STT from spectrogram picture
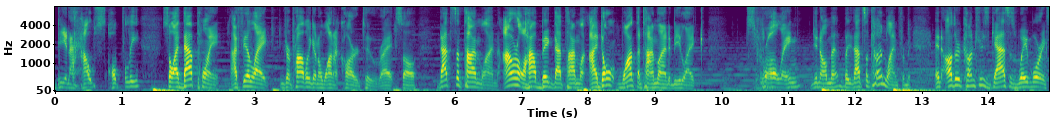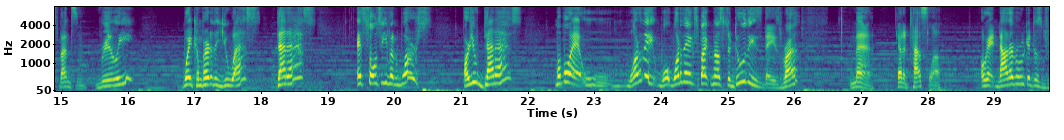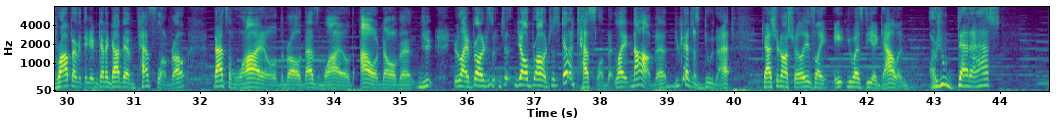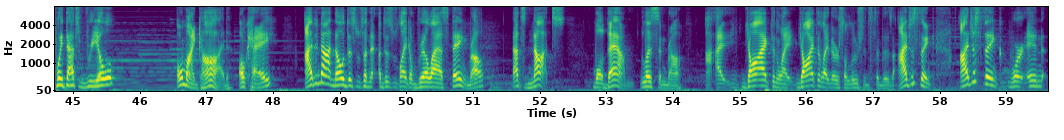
be in a house, hopefully. So at that point, I feel like you're probably going to want a car too, right? So that's the timeline. I don't know how big that timeline, I don't want the timeline to be, like, sprawling, you know, man? But that's a timeline for me. In other countries, gas is way more expensive. Really? Wait, compared to the U.S.? That ass? It's so it's even worse. Are you dead ass? My boy, what are they what are they expecting us to do these days, bruh? Man, get a Tesla. Okay, not everyone can just drop everything and get a goddamn Tesla, bro. That's wild, bro. That's wild. I don't know, man. You, you're like, bro, just, just, yo, bro, just get a Tesla, man. Like, nah, man. You can't just do that. Gas here in Australia is like 8 USD a gallon. Are you dead ass? Wait, that's real? Oh my god. Okay. I did not know this was a this was like a real ass thing, bro. That's nuts. Well, damn. Listen, bro. I, y'all acting like y'all acting like there are solutions to this. I just think I just think we're in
